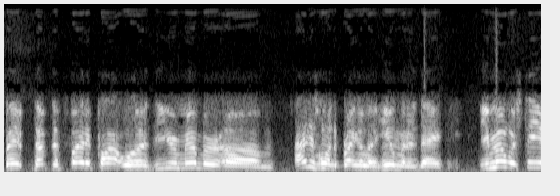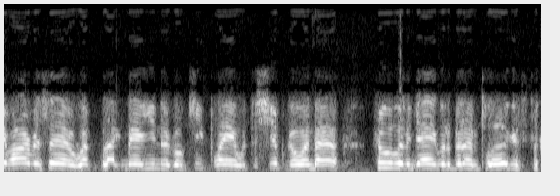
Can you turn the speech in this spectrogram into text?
But the, the funny part was, do you remember? Um, I just wanted to bring a little humor today. You remember Steve Harvey said? What black man you know gonna keep playing with the ship going down? Kool and the Gang would have been unplugged. and stuff.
